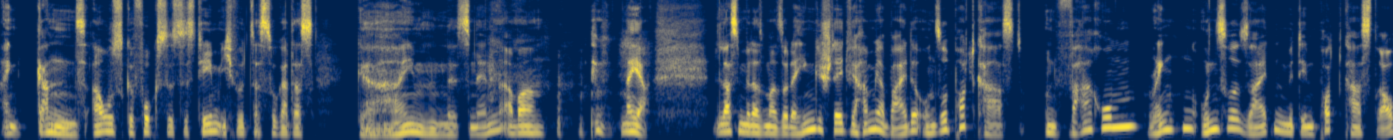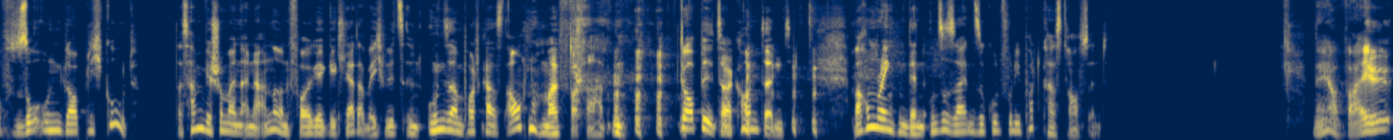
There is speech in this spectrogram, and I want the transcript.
ein ganz ausgefuchstes System. Ich würde das sogar das Geheimnis nennen, aber naja, lassen wir das mal so dahingestellt. Wir haben ja beide unsere Podcast. Und warum ranken unsere Seiten mit den Podcasts drauf so unglaublich gut? Das haben wir schon mal in einer anderen Folge geklärt, aber ich will es in unserem Podcast auch nochmal verraten. Doppelter Content. Warum ranken denn unsere Seiten so gut, wo die Podcasts drauf sind? Naja, weil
